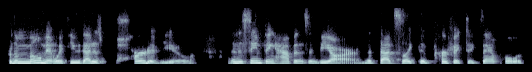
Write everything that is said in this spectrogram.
for the moment with you, that is part of you. And the same thing happens in VR. That that's like the perfect example of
